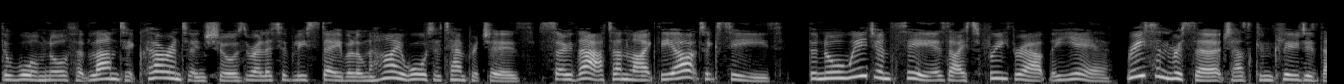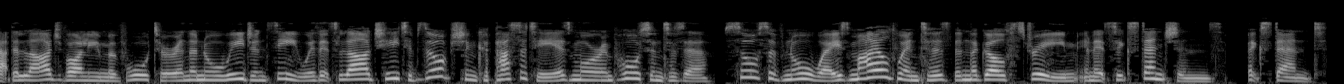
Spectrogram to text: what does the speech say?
The warm North Atlantic current ensures relatively stable and high water temperatures, so that unlike the Arctic seas, the Norwegian Sea is ice-free throughout the year. Recent research has concluded that the large volume of water in the Norwegian Sea with its large heat absorption capacity is more important as a source of Norway's mild winters than the Gulf Stream in its extensions. Extent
